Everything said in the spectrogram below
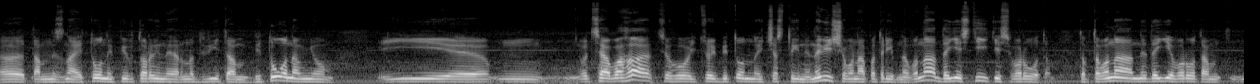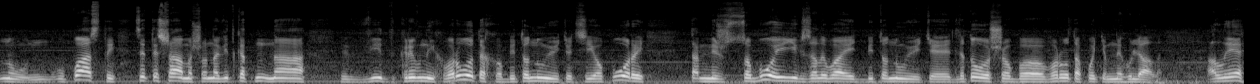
Е, Там не знаю, тони півтори, напевно, дві там бетона в ньому. І е, оця вага цього, цієї бетонної частини, навіщо вона потрібна? Вона дає стійкість воротам. Тобто вона не дає воротам ну, упасти. Це те саме, що на, відкат... на відкривних воротах бетонують оці опори, там між собою їх заливають, бетонують е, для того, щоб е, ворота потім не гуляли. Але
